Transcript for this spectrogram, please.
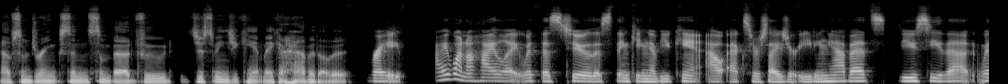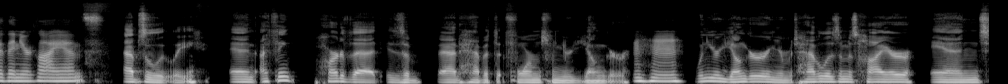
have some drinks and some bad food. It just means you can't make a habit of it. Right I want to highlight with this too this thinking of you can't out exercise your eating habits. Do you see that within your clients? Absolutely. And I think part of that is a bad habit that forms when you're younger. Mm-hmm. When you're younger and your metabolism is higher, and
